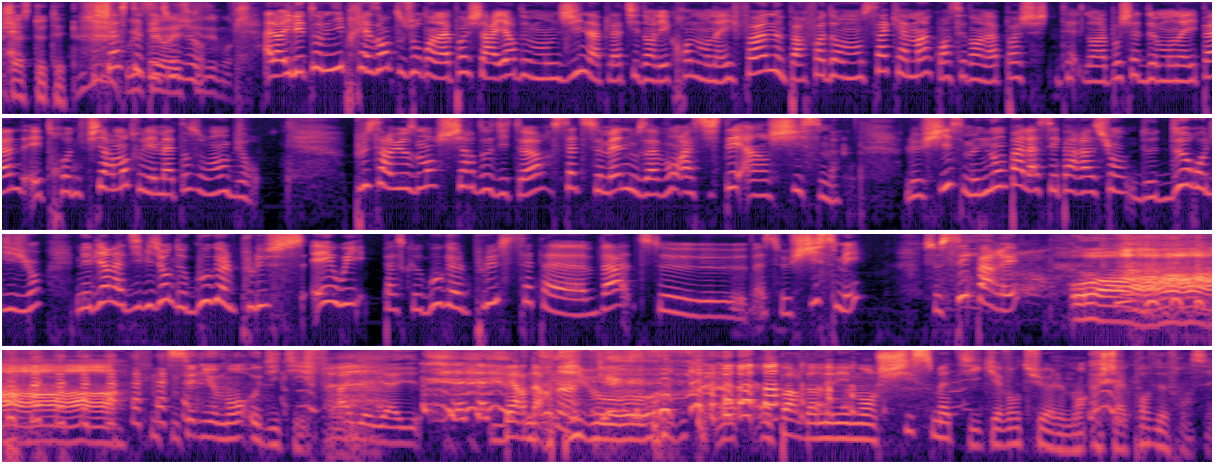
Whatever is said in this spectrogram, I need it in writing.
Chasteté. Chasteté Oui, vrai, toujours. Alors, il est omniprésent, toujours dans la poche arrière de mon jean, aplati dans l'écran de mon iPhone, parfois dans mon sac à main coincé dans la, poche, dans la pochette de mon iPad et trône fièrement tous les matins sur mon bureau. Plus sérieusement, chers auditeurs, cette semaine, nous avons assisté à un schisme. Le schisme, non pas la séparation de deux religions, mais bien la division de Google+. Et oui, parce que Google+, euh, va, se, va se schismer, se séparer. Oh Saignement auditif. Aïe aïe aïe. Bernard Pivot. on, on parle d'un élément schismatique éventuellement. Hashtag prof de français.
